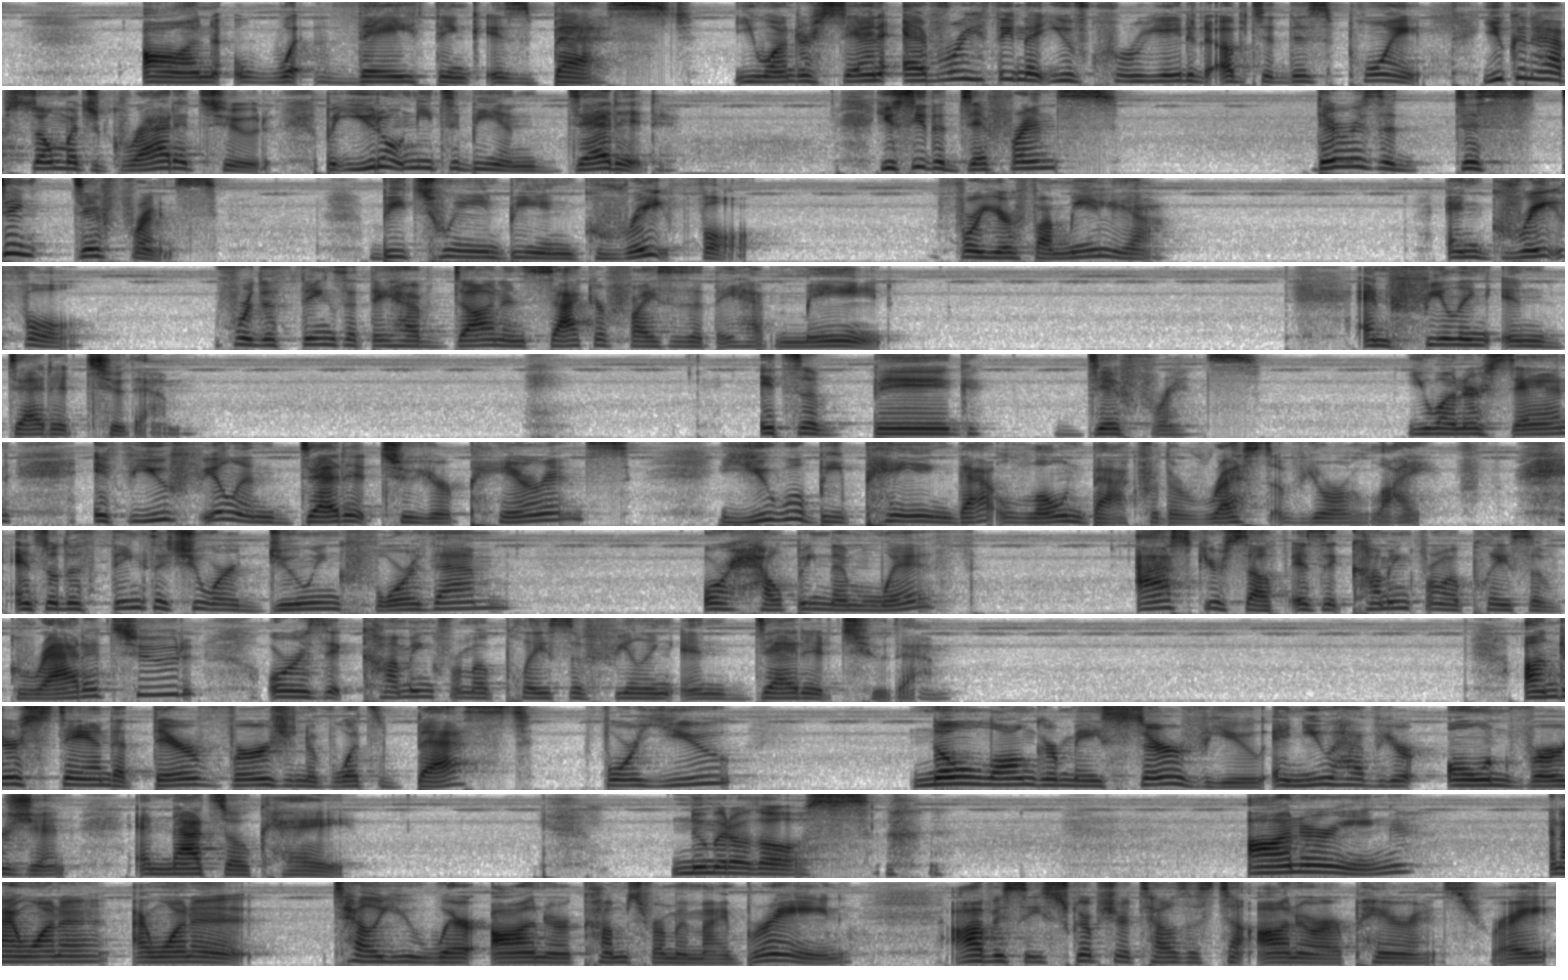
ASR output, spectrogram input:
on what they think is best. You understand everything that you've created up to this point. You can have so much gratitude, but you don't need to be indebted. You see the difference? There is a distinct difference between being grateful for your familia and grateful for the things that they have done and sacrifices that they have made and feeling indebted to them. It's a big difference. You understand? If you feel indebted to your parents, you will be paying that loan back for the rest of your life. And so the things that you are doing for them or helping them with, ask yourself is it coming from a place of gratitude or is it coming from a place of feeling indebted to them? Understand that their version of what's best for you no longer may serve you, and you have your own version, and that's okay. Número dos, honoring, and I wanna, I wanna tell you where honor comes from in my brain Obviously, scripture tells us to honor our parents, right?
